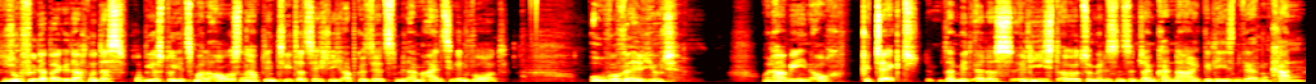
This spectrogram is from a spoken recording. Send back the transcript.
so viel dabei gedacht, und das probierst du jetzt mal aus und habe den Tweet tatsächlich abgesetzt mit einem einzigen Wort, overvalued. Und habe ihn auch getaggt, damit er das liest, aber zumindest in seinem Kanal gelesen werden kann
